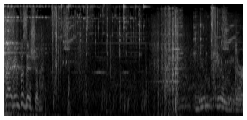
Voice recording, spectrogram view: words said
drive in position. New kill leader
